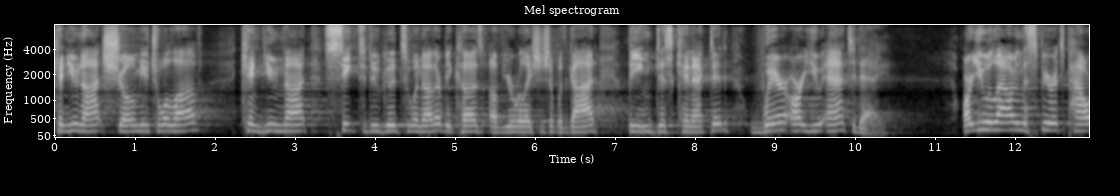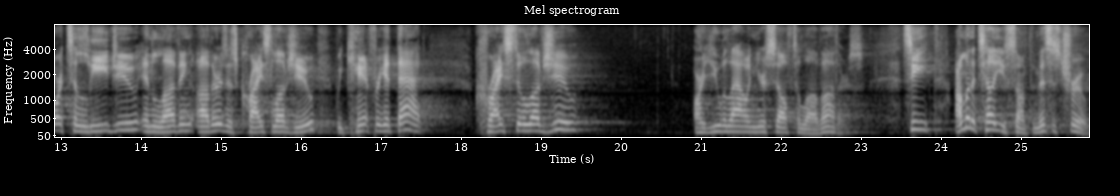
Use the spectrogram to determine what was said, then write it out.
Can you not show mutual love? Can you not seek to do good to another because of your relationship with God being disconnected? Where are you at today? Are you allowing the Spirit's power to lead you in loving others as Christ loves you? We can't forget that. Christ still loves you. Are you allowing yourself to love others? See, I'm going to tell you something. This is true.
